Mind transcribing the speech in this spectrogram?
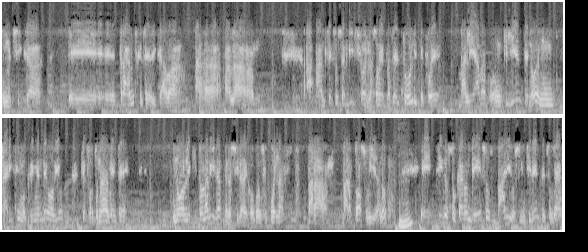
una chica eh, trans que se dedicaba a, la al sexo servicio en la zona de Plaza del Sol y que fue baleada por un cliente, ¿no? En un clarísimo crimen de odio que afortunadamente no le quitó la vida, pero sí la dejó con secuelas para, para toda su vida, ¿no? Eh, sí nos tocaron de esos varios incidentes, o sea,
